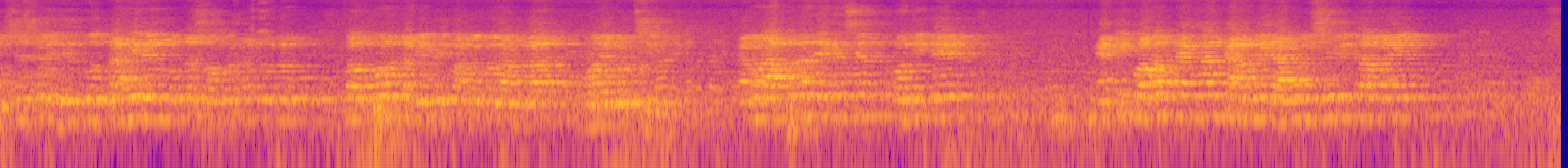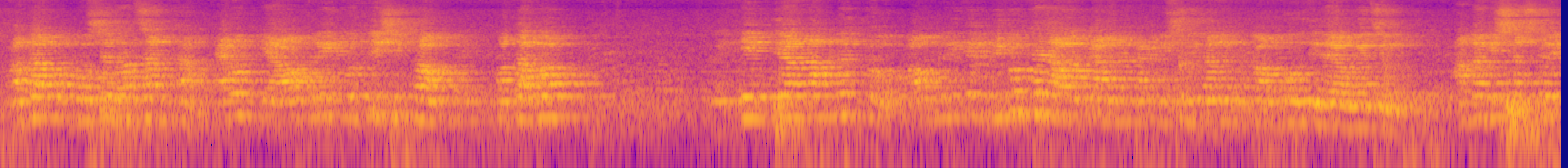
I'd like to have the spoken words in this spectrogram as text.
বিশেষ করে হিজবুত তাহিরের মতো তৎপরতা বৃদ্ধি পাবে বলে আমরা মনে করছি। এবং আপনারা দেখেছেন অতীতে দেখার কারণে ঢাকা অধ্যাপক মোর্শেদ হাসান খান এমনকি আওয়ামী লীগ শিক্ষক অধ্যাপক ইমতিয়াজ আওয়ামী লীগের বিপক্ষে যাওয়ার কারণে তাকে বিশ্ববিদ্যালয় থেকে অব্যাহতি দেওয়া হয়েছিল। আমরা বিশ্বাস করি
